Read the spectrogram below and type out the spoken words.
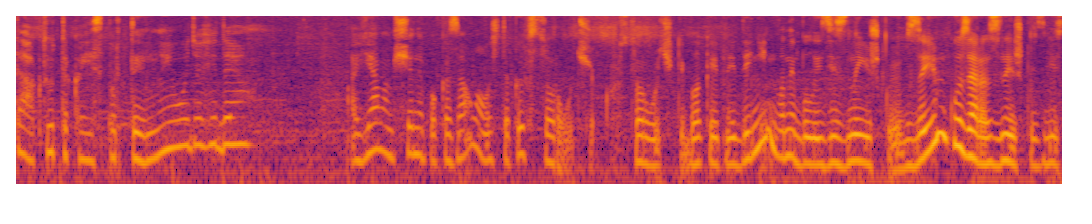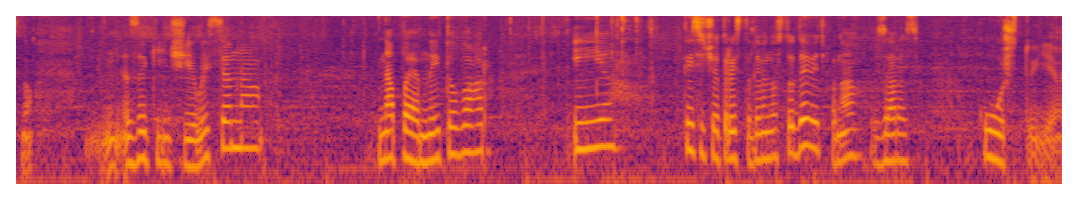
Так, тут такий спортивний одяг іде. А я вам ще не показала ось таких сорочок. Сорочки, блакитний денім. Вони були зі знижкою взимку. Зараз знижки, звісно, закінчилися на, на певний товар. І 1399 вона зараз коштує.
